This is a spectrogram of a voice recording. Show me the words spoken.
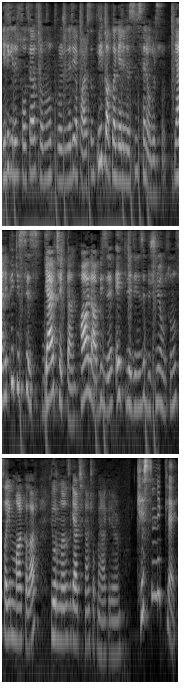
Yeri gelir sosyal sorumluluk projeleri yaparsın. İlk akla gelen isim sen olursun. Yani peki siz gerçekten hala bizi etkilediğinizi düşünüyor musunuz sayın markalar? Yorumlarınızı gerçekten çok merak ediyorum. Kesinlikle.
